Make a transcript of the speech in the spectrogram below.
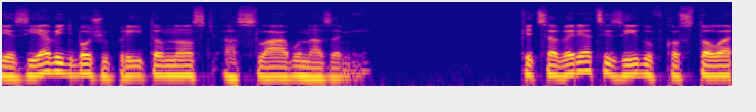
je zjaviť Božiu prítomnosť a slávu na zemi. Keď sa veriaci zídu v kostole,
